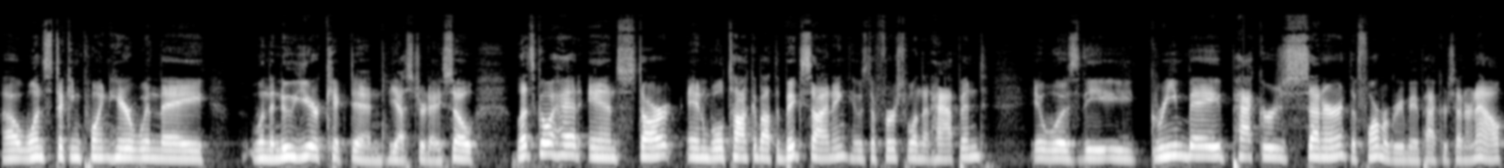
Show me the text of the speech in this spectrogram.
uh, one sticking point here when they when the new year kicked in yesterday. So let's go ahead and start, and we'll talk about the big signing. It was the first one that happened. It was the Green Bay Packers center, the former Green Bay Packers center now,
